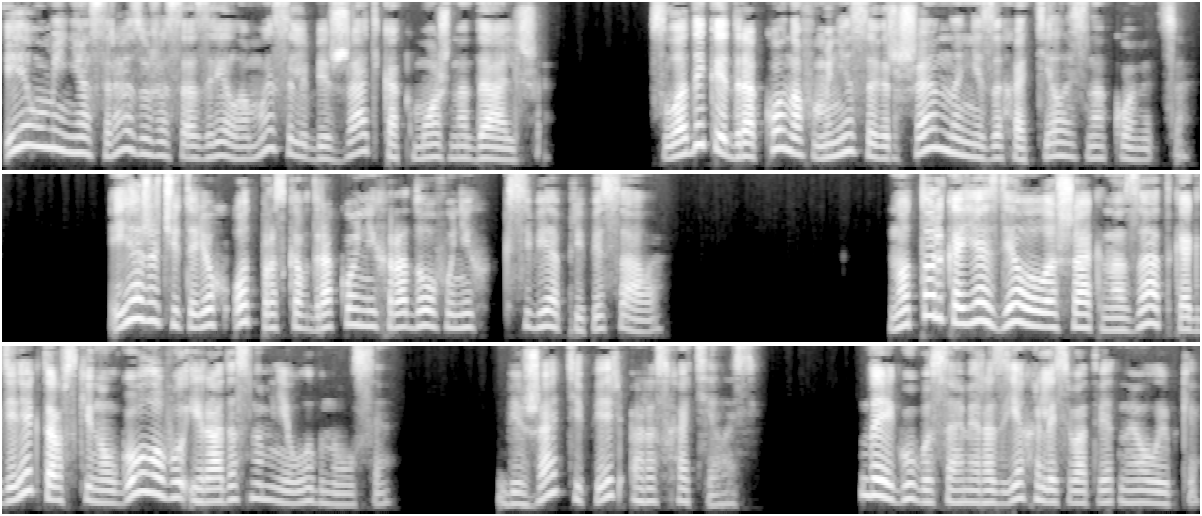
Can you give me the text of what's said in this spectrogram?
И у меня сразу же созрела мысль бежать как можно дальше. С владыкой драконов мне совершенно не захотелось знакомиться. Я же четырех отпрысков драконьих родов у них к себе приписала. Но только я сделала шаг назад, как директор вскинул голову и радостно мне улыбнулся. Бежать теперь расхотелось. Да и губы сами разъехались в ответной улыбке.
